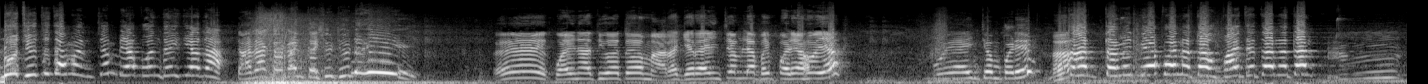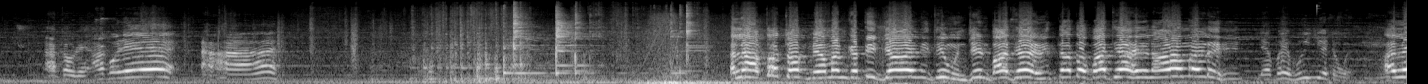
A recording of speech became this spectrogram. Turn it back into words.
શું થયું તું તમને ચમ બે ફોન થઈ ગયા હતા તારા કાકાને કશું થયું નહીં. એ કોઈ ના થયું હોય તો મારા ઘેર આવીને ચમ લે ભાઈ પડ્યા હોય યાર કોઈ આઈને ચમ પડે? તમે બે પણ હતા ઊભા થતા નતા. હમ, આ કવરે આ અલ્યા આ તો ચોક મહેમાન ગતિ જ્યાં હોય નીથી પાછા ભાથ્યા રીતના તો પાછા હે નાળા મળી લે ભાઈ હુઈ ગયો તો હોય. અલે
